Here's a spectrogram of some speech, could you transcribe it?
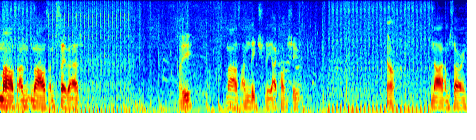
I'm Miles. I'm Miles. I'm so bad. Are you? Miles. I'm literally. I can't shoot. No. No, I'm sorry.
